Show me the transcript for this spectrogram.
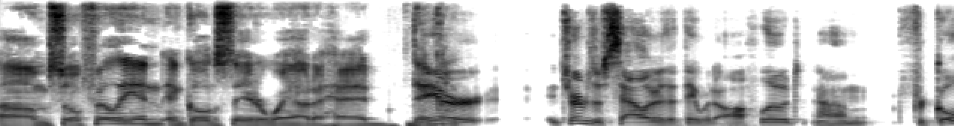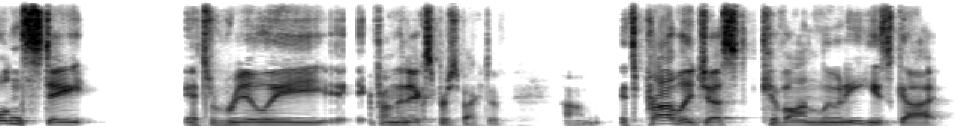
um, so Philly and, and Golden State are way out ahead. They, they are in terms of salary that they would offload. Um, for Golden State, it's really from the Knicks' perspective um, it's probably just Kevon Looney. He's got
